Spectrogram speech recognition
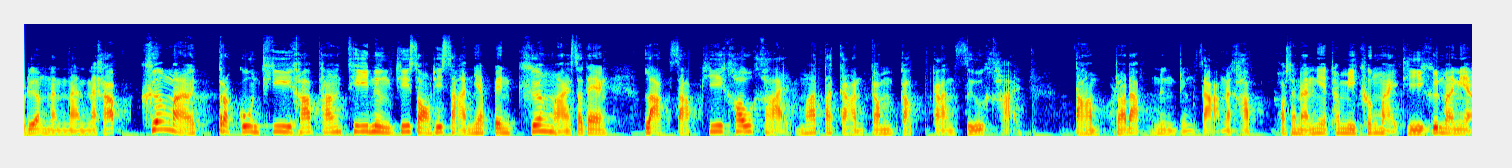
เรื่องนั้นๆนะครับ เครื่องหมายตระกูล T ครับทั้ง T1 T2 T3 เนี่ยเป็นเครื่องหมายแสดงหลักทรัพย์ที่เข้าข่ายมาตรการกำกับการซื้อขายตามระดับ 1-3 นะครับ เพราะฉะนั้นเนี่ยถ้ามีเครื่องหมาย T ขึ้นมาเนี่ย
